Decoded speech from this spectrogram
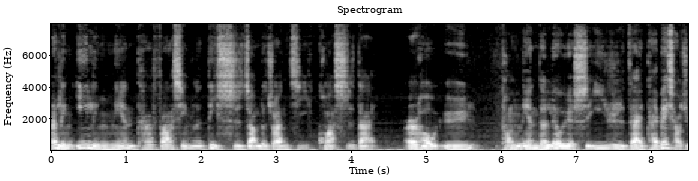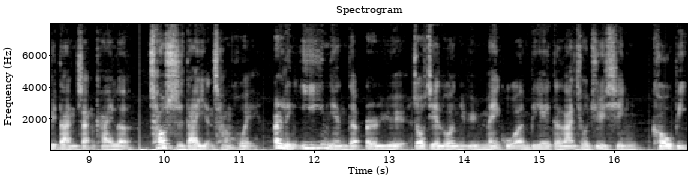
二零一零年，他发行了第十张的专辑《跨时代》，而后于同年的六月十一日，在台北小巨蛋展开了超时代演唱会。二零一一年的二月，周杰伦与美国 NBA 的篮球巨星 Kobe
